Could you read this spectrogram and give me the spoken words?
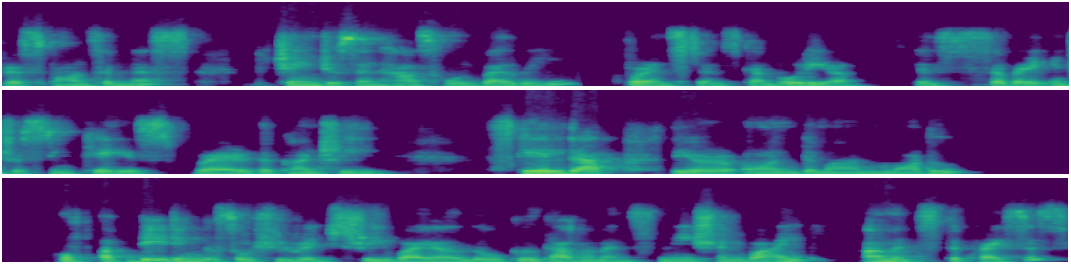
responsiveness to changes in household well being. For instance, Cambodia is a very interesting case where the country scaled up their on demand model of updating the social registry via local governments nationwide amidst the crisis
